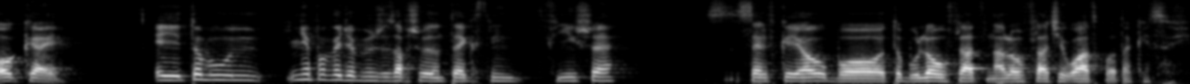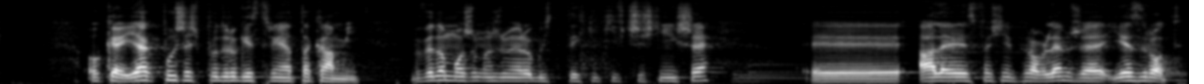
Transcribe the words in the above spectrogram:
Okej. I to był, nie powiedziałbym, że zawsze będą te extreme finisze self KO, bo to był low flat, na low flacie łatwo takie coś. Okej, jak puszczać po drugiej stronie atakami? Bo wiadomo, że możemy robić te techniki wcześniejsze, ale jest właśnie problem, że jest rod.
